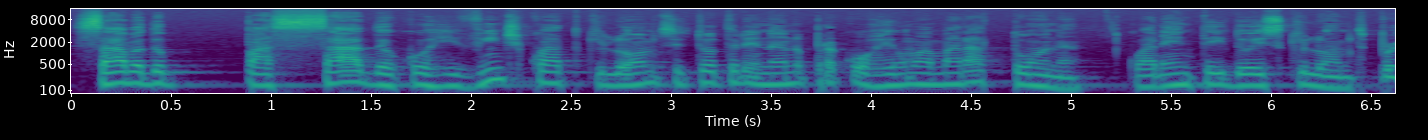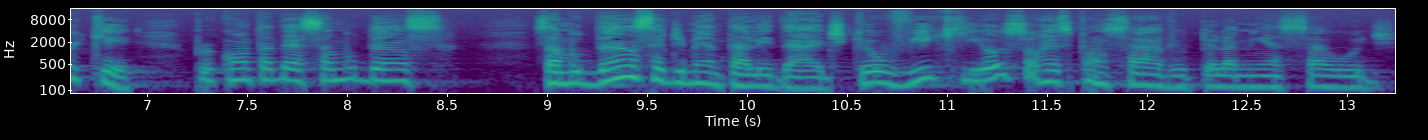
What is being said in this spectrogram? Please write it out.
Sábado passado eu corri 24 quilômetros e estou treinando para correr uma maratona, 42 quilômetros. Por quê? Por conta dessa mudança. Essa mudança de mentalidade, que eu vi que eu sou responsável pela minha saúde.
